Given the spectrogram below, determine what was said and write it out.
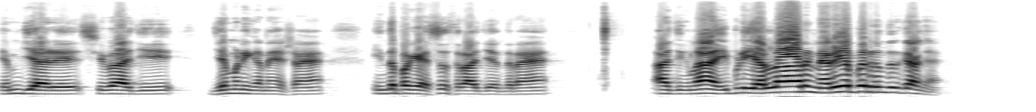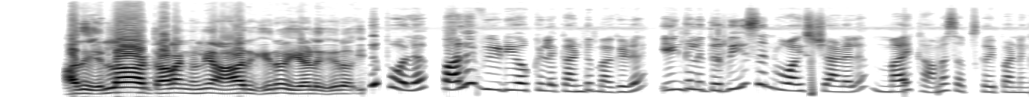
எம்ஜிஆர் சிவாஜி ஜெமினி கணேசன் இந்த பக்கம் எஸ் எஸ் ராஜேந்திரன் ஆச்சுங்களா? இப்படி எல்லாரும் நிறைய பேர் இருந்திருக்காங்க. அது எல்லா காலங்கள்லையும் ஆறு ஹீரோ ஏழு ஹீரோ. இது போல பல வீடியோக்களை கண்டு மகிழ எங்களது ரீசன்ட் வாய்ஸ் சேனலை மறக்காம சப்ஸ்கிரைப் பண்ணுங்க.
